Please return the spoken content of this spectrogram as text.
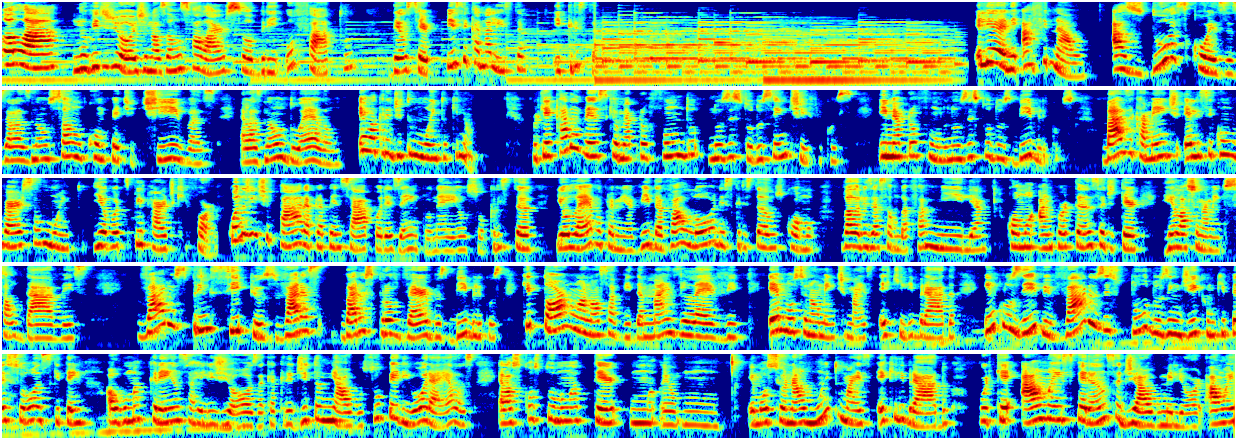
Olá! No vídeo de hoje nós vamos falar sobre o fato de eu ser psicanalista e cristã. Eliane, afinal, as duas coisas elas não são competitivas, elas não duelam? Eu acredito muito que não. Porque cada vez que eu me aprofundo nos estudos científicos e me aprofundo nos estudos bíblicos, basicamente eles se conversam muito. E eu vou te explicar de que forma. Quando a gente para para pensar, por exemplo, né, eu sou cristã e eu levo para minha vida valores cristãos como valorização da família, como a importância de ter relacionamentos saudáveis, vários princípios, várias vários provérbios bíblicos que tornam a nossa vida mais leve, emocionalmente mais equilibrada. Inclusive, vários estudos indicam que pessoas que têm alguma crença religiosa, que acreditam em algo superior a elas, elas costumam ter um, é, um emocional muito mais equilibrado, porque há uma esperança de algo melhor, há uma,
